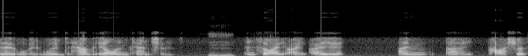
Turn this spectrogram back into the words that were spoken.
that would, would have ill intentions. Mm-hmm. And so I, I, I I'm uh, cautious,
